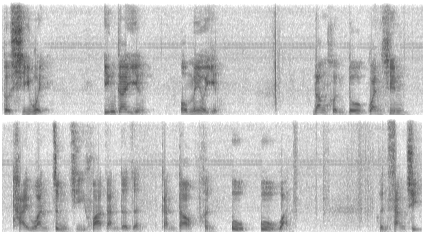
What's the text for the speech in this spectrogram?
的席位，应该赢而没有赢，让很多关心台湾政局发展的人感到很扼扼腕，很丧气，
